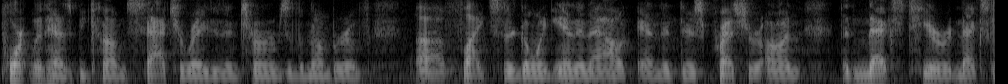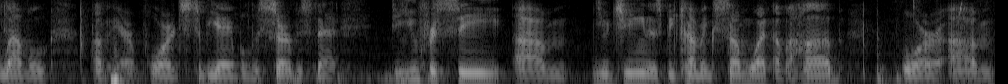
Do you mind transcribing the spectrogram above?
Portland has become saturated in terms of the number of, uh, flights that are going in and out, and that there's pressure on the next tier or next level of airports to be able to service that. Do you foresee, um, Eugene as becoming somewhat of a hub for, um,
